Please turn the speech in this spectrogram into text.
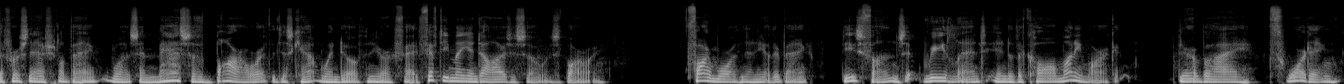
the First National Bank was a massive borrower at the discount window of the New York Fed. $50 million or so was borrowing far more than any other bank. These funds relent into the call money market, thereby thwarting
